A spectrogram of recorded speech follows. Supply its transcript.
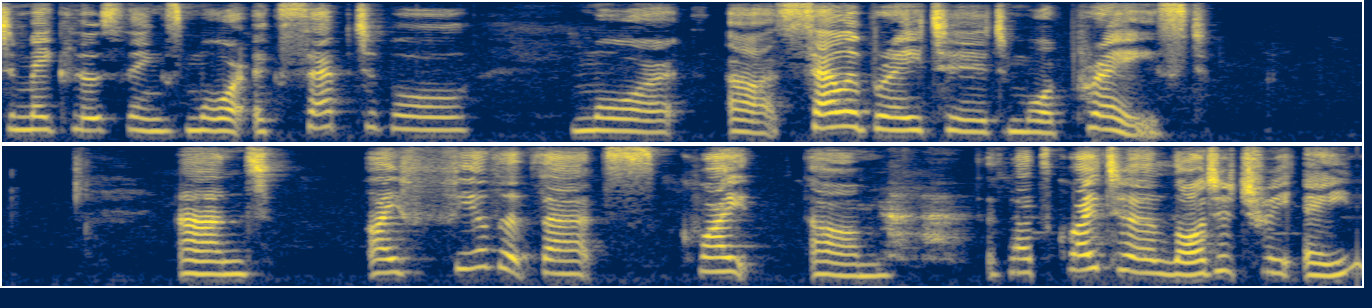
to make those things more acceptable, more uh, celebrated, more praised. And I feel that that's quite um, that's quite a laudatory aim,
